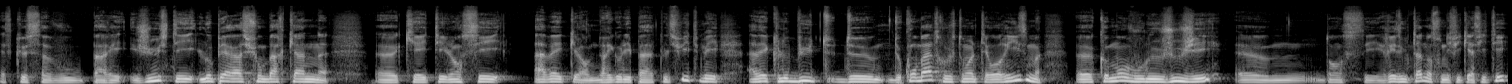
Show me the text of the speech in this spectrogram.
Est-ce que ça vous paraît juste? Et l'opération Barkhane euh, qui a été lancée avec, alors ne rigolez pas tout de suite, mais avec le but de, de combattre justement le terrorisme, euh, comment vous le jugez euh, dans ses résultats, dans son efficacité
